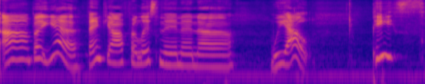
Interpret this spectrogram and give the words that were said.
um, but yeah, thank y'all for listening, and uh, we out. Peace.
